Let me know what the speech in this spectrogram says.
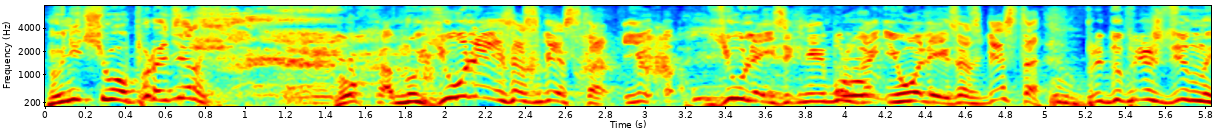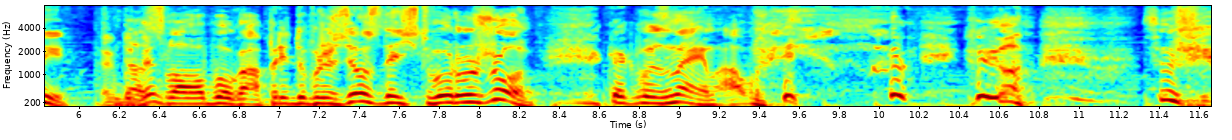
Ну ничего, продержи. Ну, ну, Юля из Асбеста, и Юля из Екатеринбурга и Оля из Асбеста предупреждены. Как бы, Да, да? слава богу. А предупрежден, значит, вооружен. Как мы знаем. А Слушай,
